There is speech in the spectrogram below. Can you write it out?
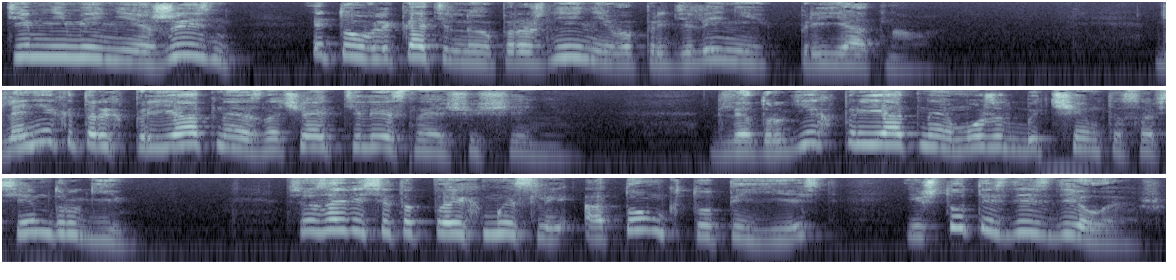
Тем не менее, жизнь – это увлекательное упражнение в определении приятного. Для некоторых приятное означает телесное ощущение. Для других приятное может быть чем-то совсем другим. Все зависит от твоих мыслей о том, кто ты есть и что ты здесь делаешь.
